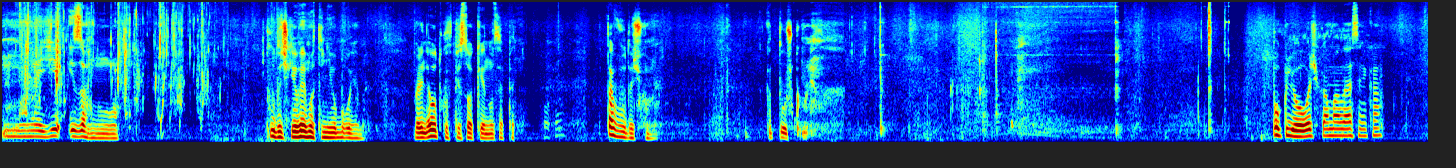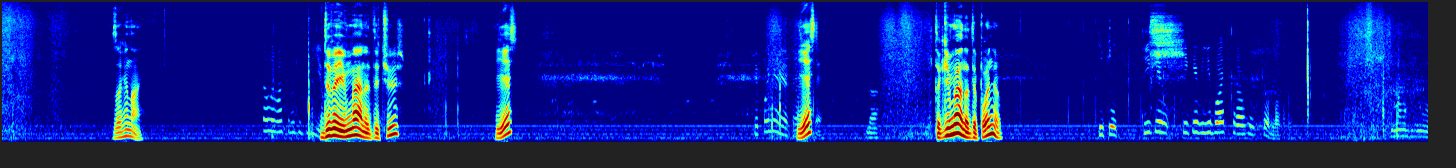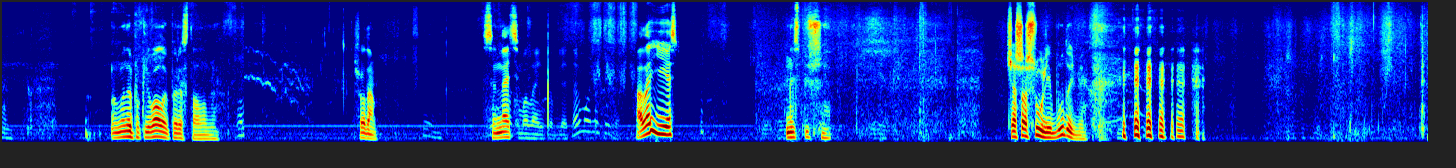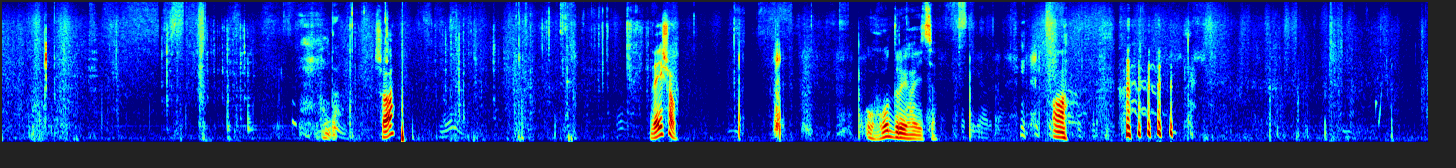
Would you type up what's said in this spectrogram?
Мене є і загнуло. Пудочки вимотані обоями. Блін, я утку в пісок кину, це пи- Та в вудочку, блін. Катушку, блін. Покльовочка малесенька. Загинай. Диви, і в мене, ти чуєш? Є? Ти поняв, як Є? Так і в мене, ти поняв? Тільки, тільки, тільки в'їбать сразу все нахуй. Мене поклювало і перестало, бля. Що там? Синець. Маленько, блядь. Нормально буде. Але є. Не спіши. Чашашулі будуть, бля? Що? Вийшов? Ого, дригається. О.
